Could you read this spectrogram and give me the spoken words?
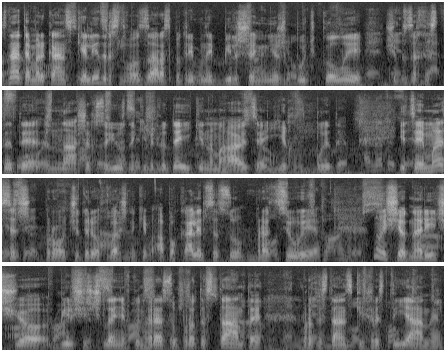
Знаєте, американське лідерство зараз потрібне більше ніж будь-коли, щоб захистити наших союзників від людей, які намагаються їх вбити. І цей меседж про чотирьох вершників апокаліпсису працює. Ну і ще одна річ, що більшість членів конгресу протестанти, протестантські християни,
